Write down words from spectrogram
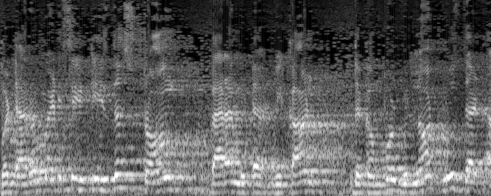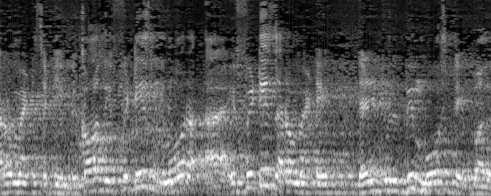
but aromaticity is the strong parameter we can't the compound will not lose that aromaticity because if it is more uh, if it is aromatic then it will be more stable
